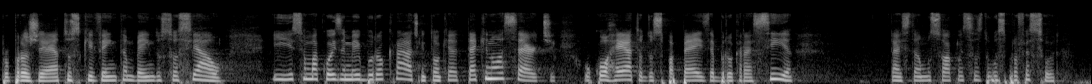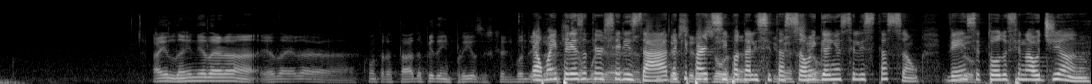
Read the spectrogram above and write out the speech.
por projetos que vêm também do social. E isso é uma coisa meio burocrática. Então, que até que não acerte o correto dos papéis e a burocracia, nós estamos só com essas duas professoras. A Elaine ela era, ela era contratada pela empresa, que é de É uma empresa terceirizada que, que participa né? da licitação e ganha essa licitação. Vence Viu? todo final de ano.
